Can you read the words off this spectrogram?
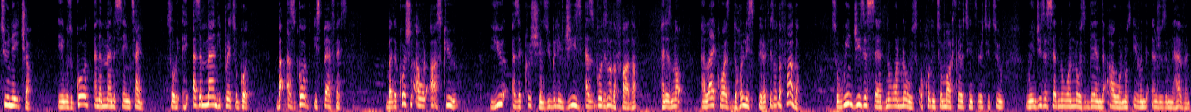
two nature. He was God and a man at the same time. So as a man, he prayed to God. But as God is perfect. But the question I will ask you, you as a Christians, you believe Jesus as God is not the Father, and is not, and likewise the Holy Spirit is not the Father. So when Jesus said, no one knows, according to Mark 13, 32, when Jesus said, no one knows the day and the hour, not even the angels in the heaven,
